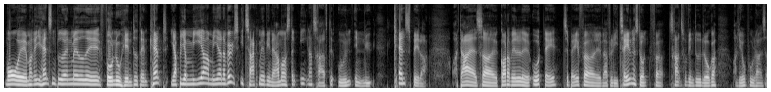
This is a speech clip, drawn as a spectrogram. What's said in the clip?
hvor øh, Marie Hansen byder ind med, få nu hentet den kant. Jeg bliver mere og mere nervøs i takt med, at vi nærmer os den 31. uden en ny kantspiller. Og der er altså godt og vel 8 dage tilbage, før, i hvert fald i talende stund, før transfervinduet lukker. Og Liverpool har altså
